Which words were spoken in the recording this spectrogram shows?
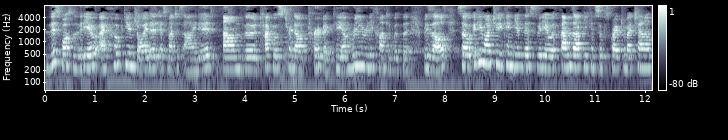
This was the video. I hope you enjoyed it as much as I did. Um, the tacos turned out perfectly. I'm really, really content with the results. So if you want to, you can give this video a thumbs up. You can subscribe to my channel.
